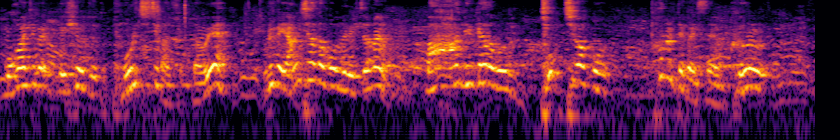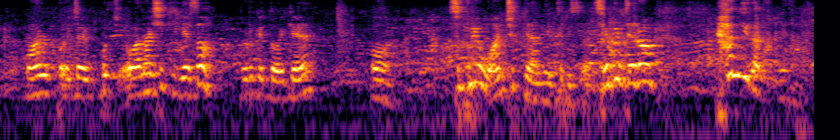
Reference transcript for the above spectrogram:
모가지가 이렇게 휘어져도 부어지지가 않습니다. 왜? 우리가 양치하다 보면 있잖아요. 막 이렇게 하다 보면 툭 치갖고 털을 때가 있어요. 그걸 완, 완화시키기 위해서 이렇게 또 이렇게 어, 스프링 완축되는 게 들어있어요. 세 번째로 향기가 납니다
